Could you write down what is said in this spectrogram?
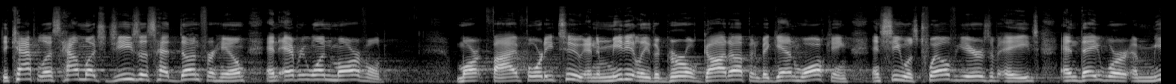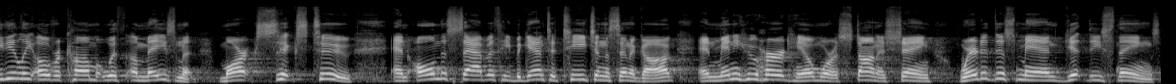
Decapolis, how much Jesus had done for him, and everyone marveled. Mark 5:42 and immediately the girl got up and began walking and she was 12 years of age and they were immediately overcome with amazement. Mark 6:2 and on the Sabbath he began to teach in the synagogue and many who heard him were astonished saying, "Where did this man get these things?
